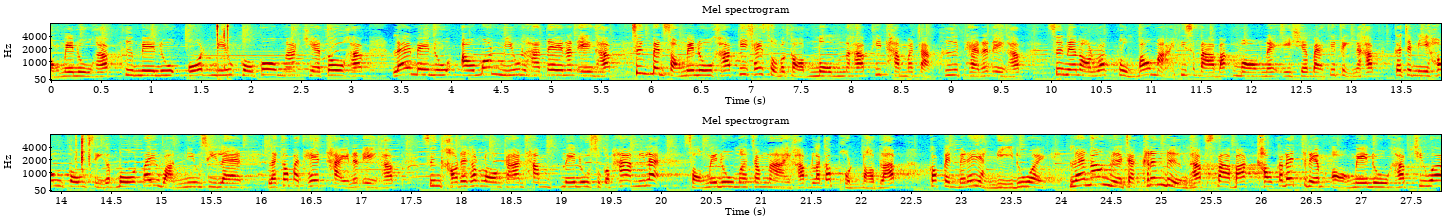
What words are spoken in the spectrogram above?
2 เมนูครับคือเมนูโอ๊ตมิลโกโก้มาเคียโต้ครับ และเมนูอัลมอนด์มิลลาเต้นั่นเองครับ ซึ่งเป็น 2 เมนูครับที่ใช้ส่วนประกอบนมนะครับที่ทำมาจากพืชแทนนั่นเองครับ ซึ่งแน่นอนว่ากลุ่มเป้าหมายที่ Starbucks มองในเอเชียแปซิฟิกนะครับ ก็จะมีฮ่องกงสิงคโปร์ไต้หวันนิวซีแลนด์และก็ประเทศไทยนั่นเองครับ ซึ่งเขาได้ทดลองการทำเมนูสุขภาพนี่แหละ 2 เมนูมาจำหน่ายครับแล้วก็ผลตอบรับก็เป็นไปได้อย่างดีด้วย และนอกเหนือจากเครื่องดื่มครับ Starbucks เขาก็ได้เตรียมออกเมนูครับชื่อว่า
